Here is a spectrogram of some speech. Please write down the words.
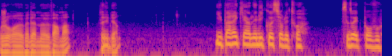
Bonjour euh, madame euh, Varma. Vous allez bien? Il paraît qu'il y a un hélico sur le toit. Ça doit être pour vous.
